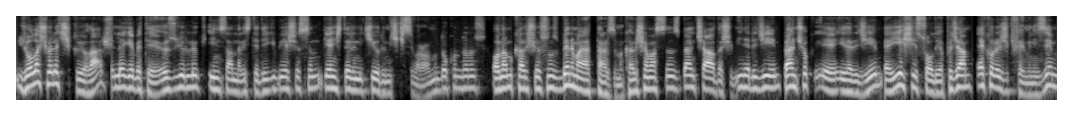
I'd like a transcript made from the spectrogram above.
yola şöyle çıkıyorlar. LGBT'ye özgürlük, insanlar istediği gibi yaşasın. Gençlerin iki yudum içkisi var. Ona dokundunuz? Ona mı karışıyorsunuz? Benim hayat tarzıma karışamazsınız. Ben çağdaşım, ilericiyim. Ben çok e, ilericiyim. E, yeşil sol yapacağım. Ekolojik feminizm.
